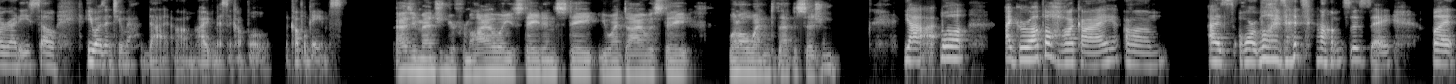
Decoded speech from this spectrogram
already. So he wasn't too mad that um I'd miss a couple a couple games. As you mentioned, you're from Iowa. You stayed in state. You went to Iowa State. What all went into that decision? Yeah, well, I grew up a Hawkeye, um, as horrible as it sounds to say. But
